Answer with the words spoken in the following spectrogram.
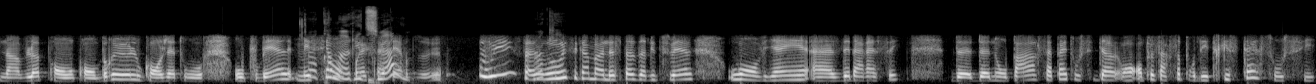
une enveloppe qu'on brûle ou qu'on jette au- aux poubelles. Mais Ah, si comme on un voit que ça rituel? perdure. Oui, ça, oui, c'est comme un espèce de rituel où on vient euh, se débarrasser de, de nos peurs. Ça peut être aussi, dans- on, on peut faire ça pour des tristesses aussi,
